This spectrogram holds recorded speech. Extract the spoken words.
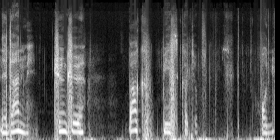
Neden mi? Çünkü bak biz kaçım? 13.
